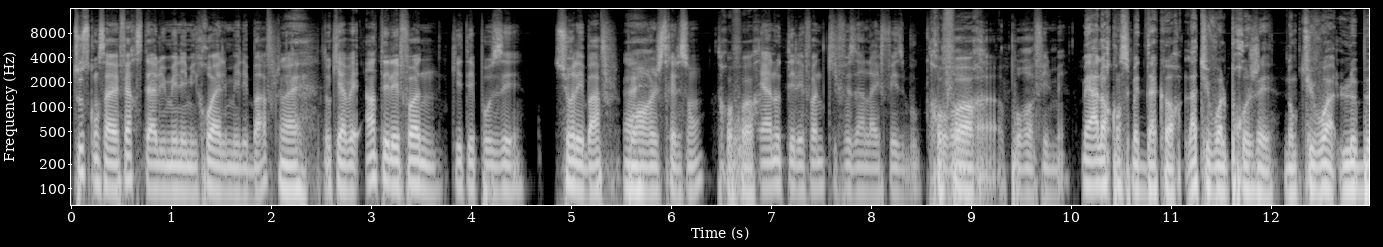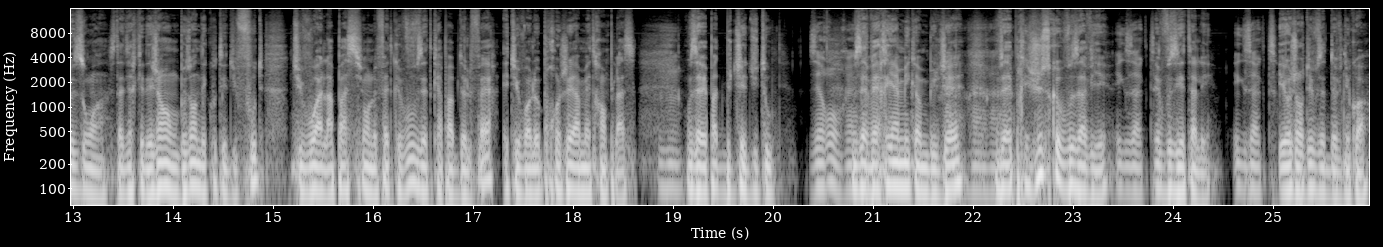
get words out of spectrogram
tout ce qu'on savait faire c'était allumer les micros et allumer les baffles. Donc il y avait un téléphone qui était posé sur les baffles pour Ouais. enregistrer le son trop fort. et un autre téléphone qui faisait un live Facebook Trop pour, fort. euh, pour euh, filmer Mais alors qu'on se mette d'accord, là tu vois le projet, donc tu vois le besoin, c'est-à-dire que des gens ont besoin d'écouter du foot, tu vois la passion, le fait que vous, vous êtes capable de le faire, et tu vois le projet à mettre en place. Mhm. Vous n'avez pas de budget du tout, zéro rien, vous n'avez rien mis comme budget, Rien, rien, vous avez pris juste ce que vous aviez, exact et vous y êtes allé. exact Et aujourd'hui, vous êtes devenu quoi?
